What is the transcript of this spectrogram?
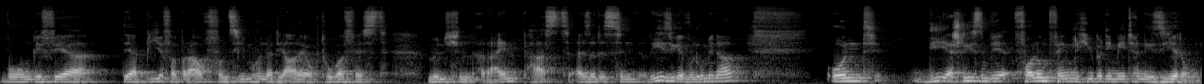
wo ungefähr der Bierverbrauch von 700 Jahre Oktoberfest München reinpasst. Also das sind riesige Volumina und die erschließen wir vollumfänglich über die Methanisierung.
